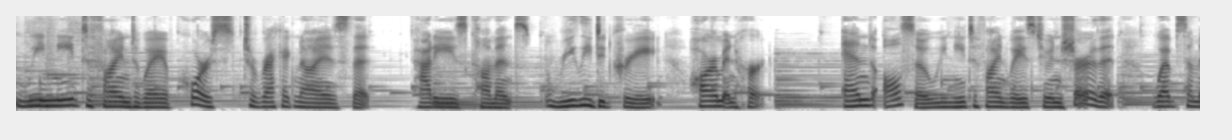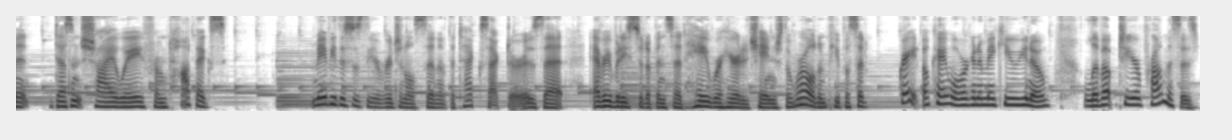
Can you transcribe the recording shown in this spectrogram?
We need to find a way, of course, to recognize that Paddy's comments really did create harm and hurt. And also, we need to find ways to ensure that Web Summit doesn't shy away from topics. Maybe this is the original sin of the tech sector is that everybody stood up and said, Hey, we're here to change the world. And people said, Great, okay, well, we're going to make you, you know, live up to your promises.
